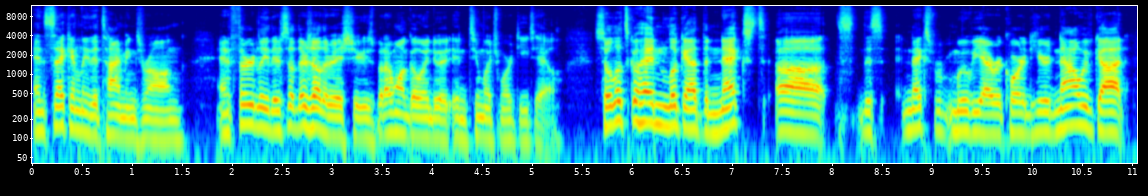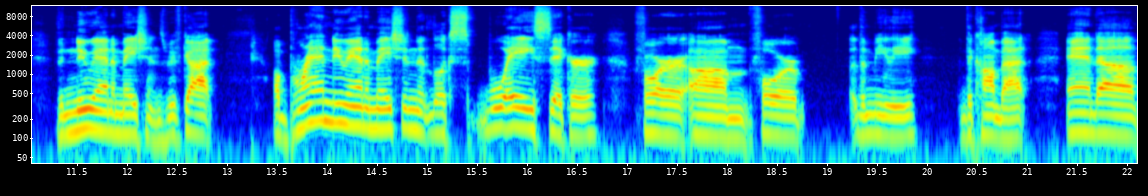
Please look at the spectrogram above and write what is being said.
And secondly, the timing's wrong. And thirdly, there's there's other issues, but I won't go into it in too much more detail. So let's go ahead and look at the next uh, this next movie I recorded here. Now we've got the new animations. We've got a brand new animation that looks way sicker for um, for the melee, the combat, and uh,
